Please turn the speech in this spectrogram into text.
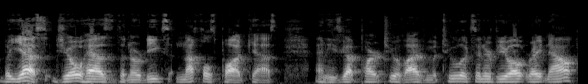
but yes, Joe has the Nordiques Knuckles podcast, and he's got part two of Ivan Matulik's interview out right now.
